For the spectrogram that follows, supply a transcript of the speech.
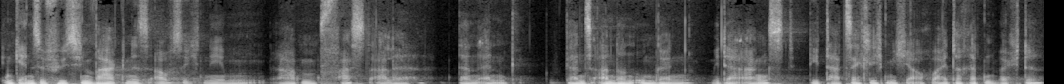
in Gänsefüßchen Wagnis auf sich nehmen, haben fast alle dann einen ganz anderen Umgang mit der Angst, die tatsächlich mich ja auch weiter retten möchte.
